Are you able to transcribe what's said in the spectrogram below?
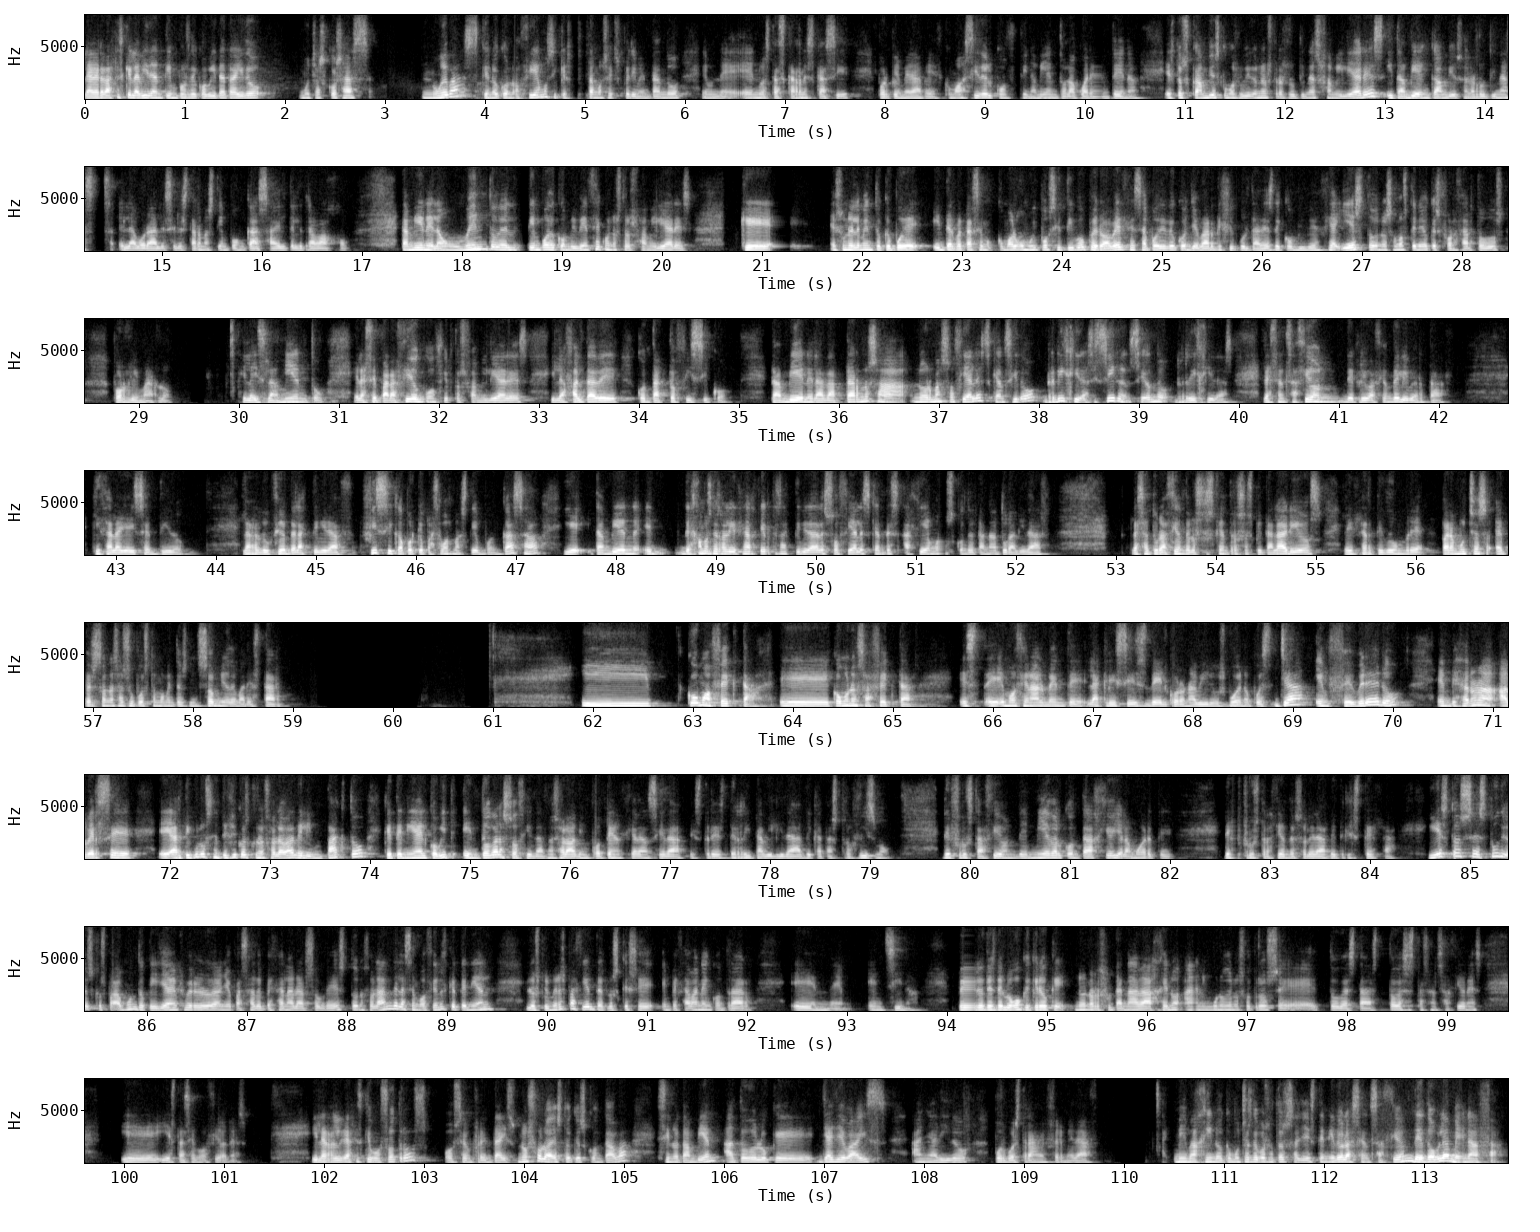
La verdad es que la vida en tiempos de COVID ha traído muchas cosas nuevas que no conocíamos y que estamos experimentando en, nuestras carnes casi por primera vez, como ha sido el confinamiento, la cuarentena, estos cambios que hemos vivido en nuestras rutinas familiares y también cambios en las rutinas laborales, el estar más tiempo en casa, el teletrabajo. También el aumento del tiempo de convivencia con nuestros familiares, que es un elemento que puede interpretarse como algo muy positivo, pero a veces ha podido conllevar dificultades de convivencia y esto nos hemos tenido que esforzar todos por limarlo el aislamiento, la separación con ciertos familiares y la falta de contacto físico. También el adaptarnos a normas sociales que han sido rígidas y siguen siendo rígidas. La sensación de privación de libertad, quizá la hayáis sentido. La reducción de la actividad física porque pasamos más tiempo en casa y eh, también eh, dejamos de realizar ciertas actividades sociales que antes hacíamos con total naturalidad la saturación de los centros hospitalarios, la incertidumbre. Para muchas eh, personas ha supuesto momentos de insomnio, de malestar. ¿Y cómo afecta, eh, cómo nos afecta este, emocionalmente la crisis del coronavirus? Bueno, pues ya en febrero empezaron a, verse eh, artículos científicos que nos hablaban del impacto que tenía el COVID en toda la sociedad. Nos hablaba de impotencia, de ansiedad, de estrés, de irritabilidad, de catastrofismo, de frustración, de miedo al contagio y a la muerte, de frustración, de soledad, de tristeza. Y estos estudios que os apunto, que ya en febrero del año pasado empezaron a hablar sobre esto, nos hablan de las emociones que tenían los primeros pacientes, los que se empezaban a encontrar en, China. Pero desde luego que creo que no nos resulta nada ajeno a ninguno de nosotros eh, todas, estas, todas estas sensaciones eh, y estas emociones. Y la realidad es que vosotros os enfrentáis no solo a esto que os contaba, sino también a todo lo que ya lleváis añadido por vuestra enfermedad me imagino que muchos de vosotros hayáis tenido la sensación de doble amenaza.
